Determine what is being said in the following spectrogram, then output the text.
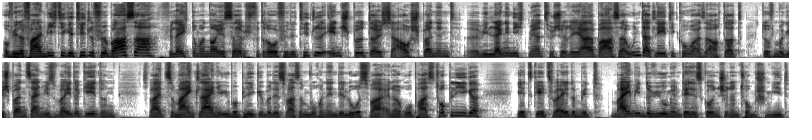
Auf jeden Fall ein wichtiger Titel für Barca. Vielleicht nochmal neues Selbstvertrauen für den Titel. Endspurt, da ist ja auch spannend, äh, wie lange nicht mehr zwischen Real, Barca und Atletico. Also auch dort dürfen wir gespannt sein, wie es weitergeht. Und es war jetzt so mein kleiner Überblick über das, was am Wochenende los war in Europas Top-Liga. Jetzt geht es weiter mit meinem Interview mit Dennis Gonsch und Tom Schmid.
